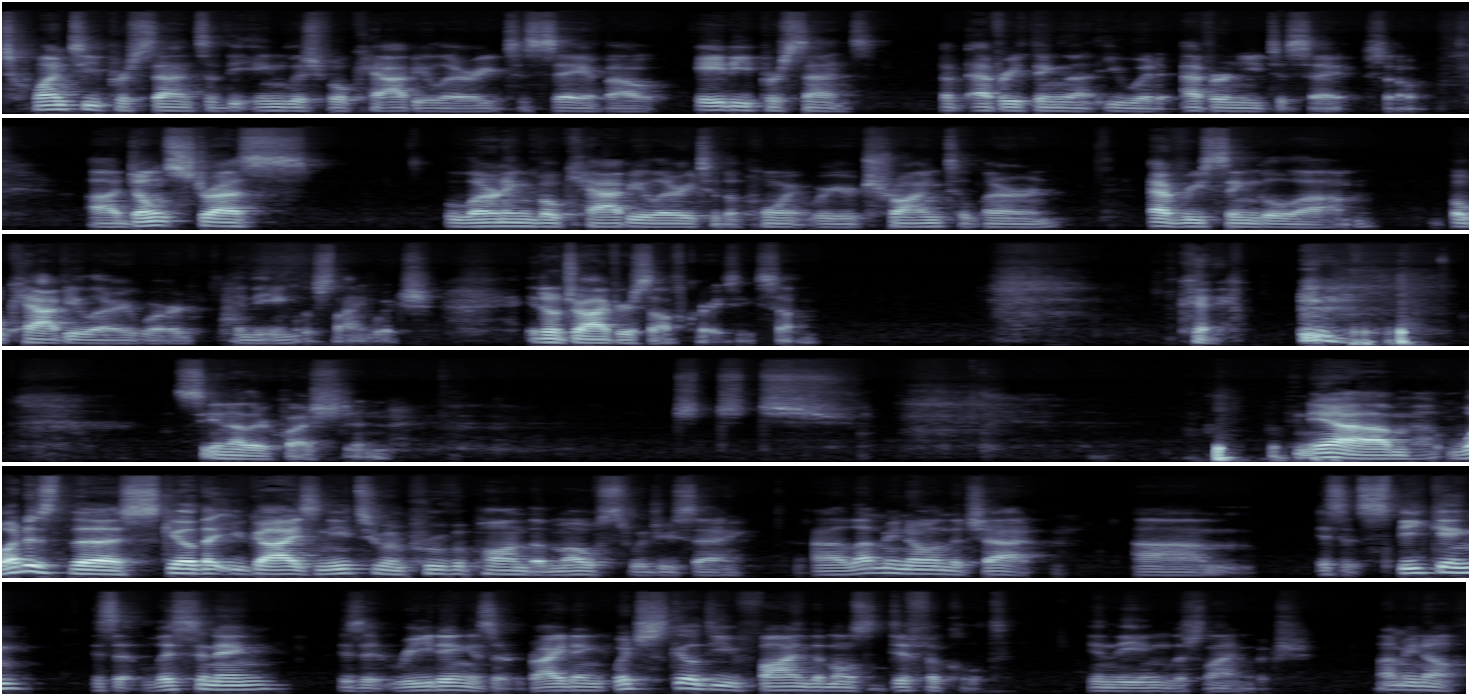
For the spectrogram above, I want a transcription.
20% of the English vocabulary to say about 80% of everything that you would ever need to say. So uh, don't stress learning vocabulary to the point where you're trying to learn every single um, vocabulary word in the English language. It'll drive yourself crazy. So, okay. See another question. Yeah. Um, what is the skill that you guys need to improve upon the most, would you say? Uh, let me know in the chat. Um, is it speaking? Is it listening? Is it reading? Is it writing? Which skill do you find the most difficult in the English language? Let me know.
